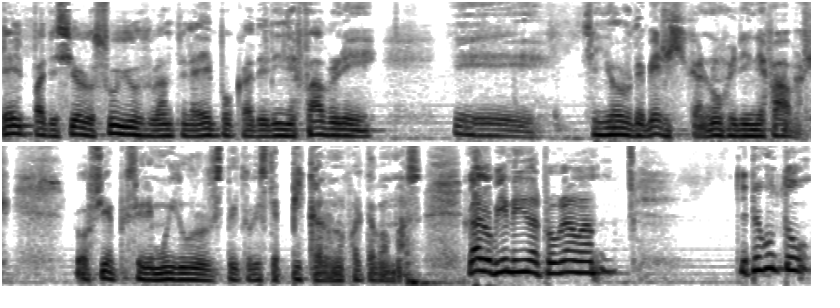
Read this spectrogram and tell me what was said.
Él padeció los suyos durante la época del inefable eh, señor de Bélgica, ¿no? El inefable. Yo siempre seré muy duro respecto de este pícaro, no faltaba más. Galo, bienvenido al programa. Le pregunto,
